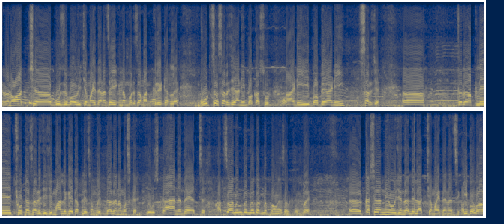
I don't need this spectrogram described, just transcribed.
मित्रांनो आजच्या गोजूबावीच्या मैदानाचा एक नंबरचा मानकरी ठरलाय. घोटचा सर्जा आणि बकासूर आणि बब्या आणि सर्जा. तर आपले छोट्या सर्जेचे मालक आहेत आपल्यासमोर. दादा नमस्कार. काय आनंद आहे आजचा? आजचा आनंद न गगनात पाहण्यासारखा. बर. कसं नियोजन झालेलं आजच्या मैदानाचं? की बाबा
